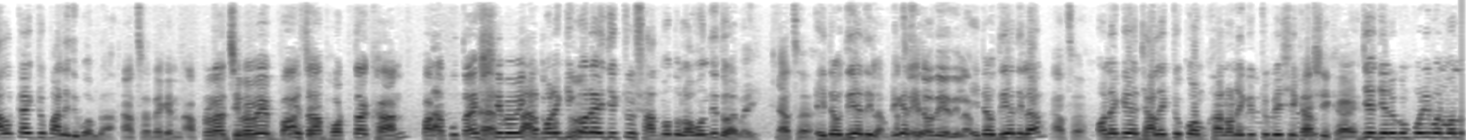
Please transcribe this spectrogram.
হালকা একটু পানি দিব আমরা। আচ্ছা দেখেন আপনারা যেভাবে বাটা ভর্তা খান পাটা পুতায় হ্যাঁ, সেভাবে তারপরে কি করে এই যে একটু স্বাদ মতো লবণ দিতে হয় ভাই? আচ্ছা। এটাও দিয়ে দিলাম ঠিক আচ্ছা, আছে? এটাও দিয়ে দিলাম। এটাও দিয়ে দিলাম। আচ্ছা। অনেকে ঝাল একটু কম খান অনেকে একটু বেশি খান। যে যেরকম পরিমাণ মন্দ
